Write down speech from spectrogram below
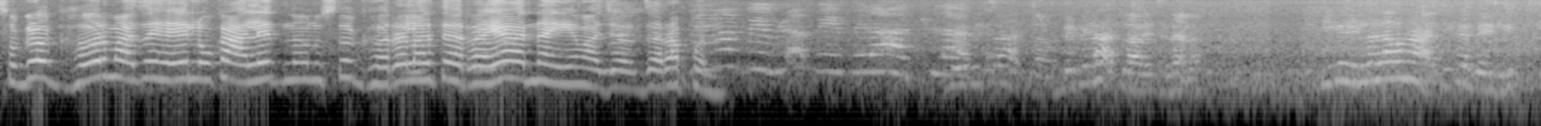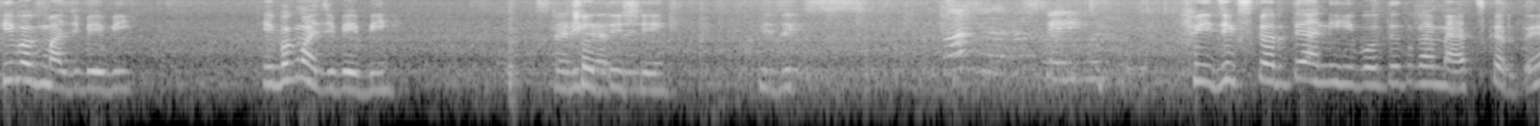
सगळं घर माझं हे लोक आलेत ना नुसतं घराला त्या रया नाहीये माझ्या जरा पण. बेबीला हात लावायचा त्याला. ठीक आहे हिला लाव ना ठीक आहे बेबी. ही बघ माझी बेबी. ही बघ माझी बेबी. छोटीशी. फिजिक्स फिजिक्स करते आणि ही बोलते तू काय मॅथ्स करते?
